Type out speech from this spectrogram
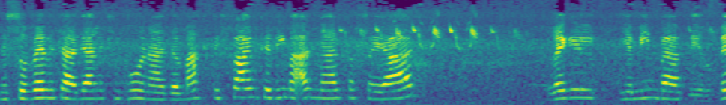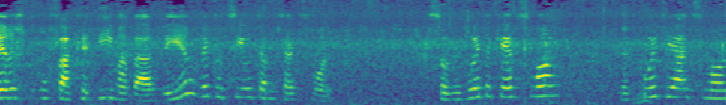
נסובב את האגן לכיוון האדמה, כתפיים קדימה עד מעל כף היד, רגל ימין באוויר, ברך תקופה קדימה באוויר, ותוציאו אותה מצד שמאל. סובבו את עקב שמאל, נקו את יד שמאל,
